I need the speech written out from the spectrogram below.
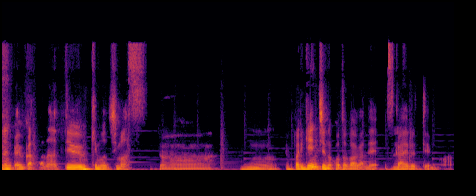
なんか良かったなっていう気もします。あうん。やっぱり現地の言葉がね、使えるっていうのは、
